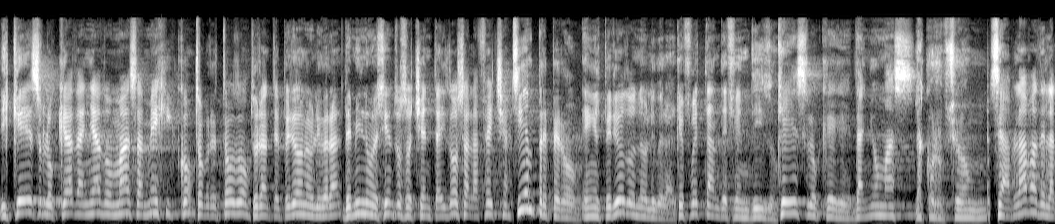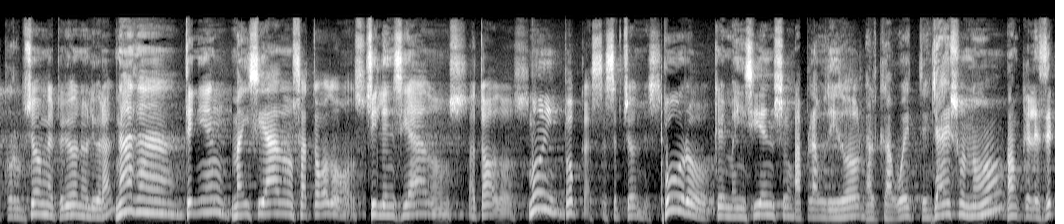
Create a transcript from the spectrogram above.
¿Y qué es lo que ha dañado más a México? Sobre todo durante el periodo neoliberal de 1982 a la fecha, siempre, pero en el periodo neoliberal, que fue tan defendido, ¿qué es lo que dañó más? La corrupción. ¿Se hablaba de la corrupción en el periodo neoliberal? Nada. Tenían maiciados a todos, silenciados a todos, muy pocas excepciones. Puro quema incienso, aplaudidor, alcahuete. Ya eso no, aunque les dé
